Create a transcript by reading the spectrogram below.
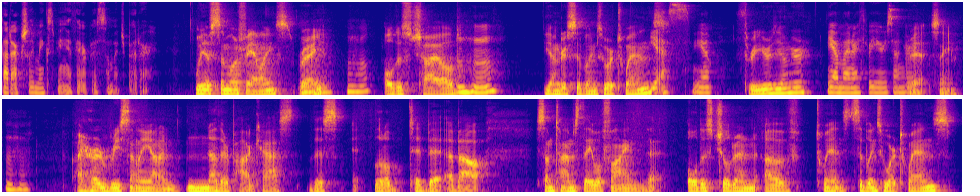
that actually makes being a therapist so much better. We have similar families, right? Mm-hmm. Oldest child, younger siblings who are twins. Yes, yep, Three years younger? yeah. Mine are three years younger. Yeah, same. I heard recently on another podcast this little tidbit about sometimes they will find that oldest children of twins, siblings who are twins,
